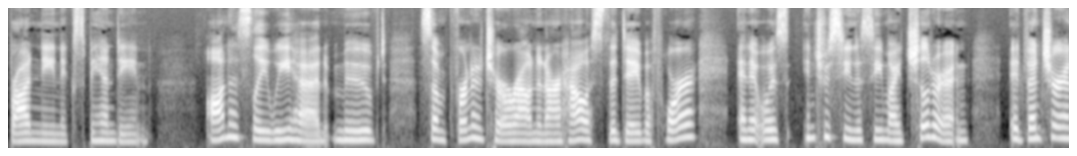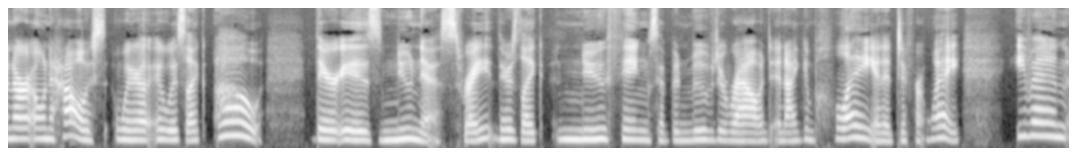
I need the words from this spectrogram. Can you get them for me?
broadening, expanding. Honestly, we had moved some furniture around in our house the day before, and it was interesting to see my children adventure in our own house where it was like, oh, there is newness, right? There's like new things have been moved around and I can play in a different way even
